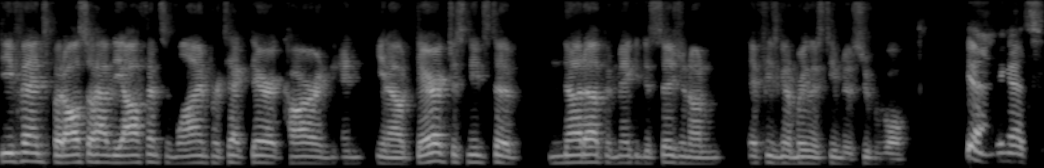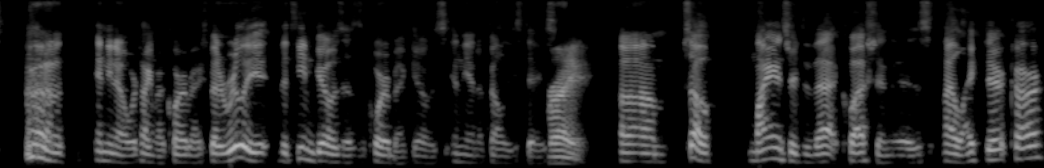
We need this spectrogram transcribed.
defense, but also have the offensive line protect Derek Carr and, and you know, Derek just needs to nut up and make a decision on if he's gonna bring this team to a Super Bowl. Yeah, I think that's and you know, we're talking about quarterbacks, but it really the team goes as the quarterback goes in the NFL these days. Right. Um so my answer to that question is I like Derek Carr,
